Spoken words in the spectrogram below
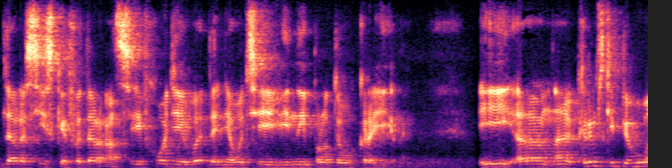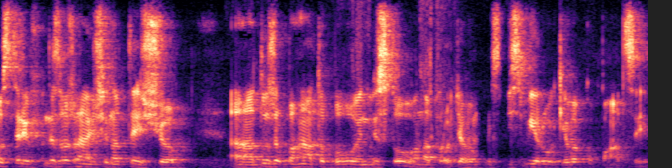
для Російської Федерації в ході ведення цієї війни проти України. І е, е, Кримський півострів, незважаючи на те, що е, дуже багато було інвестовано протягом 8 років окупації,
